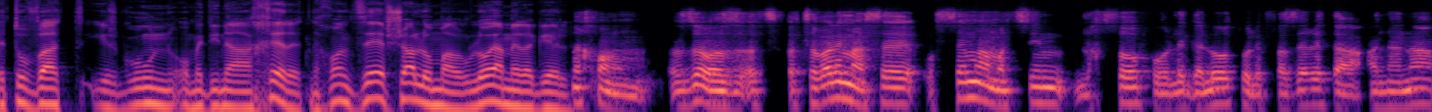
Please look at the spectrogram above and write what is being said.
לטובת ארגון או מדינה אחרת, נכון? זה אפשר לומר, הוא לא היה מרגל. נכון. אז זהו, אז הצבא למעשה עושה מאמצים לחשוף או לגלות או לפזר את העננה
